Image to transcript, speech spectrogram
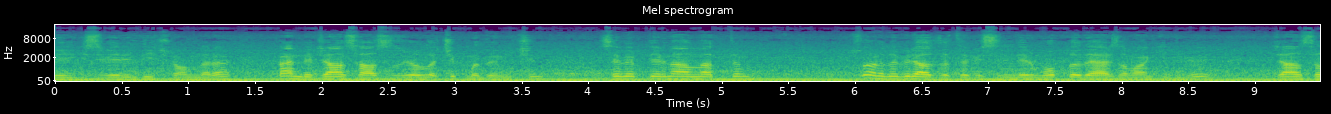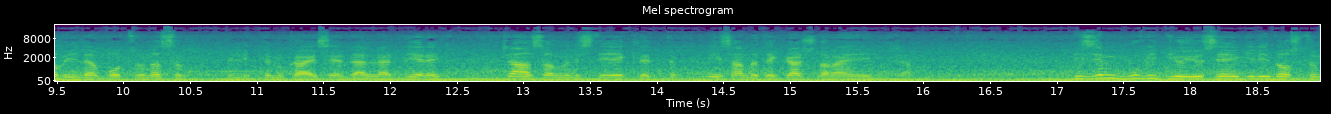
bilgisi verildiği için onlara ben de can sağsız yola çıkmadığım için sebeplerini anlattım. Sonra da biraz da tabii sinirlerim hopladı her zamanki gibi. Can salıyla botu nasıl birlikte mukayese ederler diyerek can salını listeye eklettim. Nisan'da tekrar Slovenya'ya gideceğim. Bizim bu videoyu sevgili dostum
